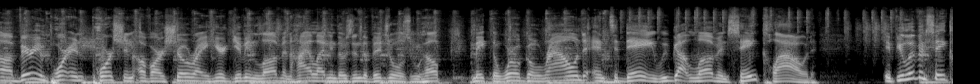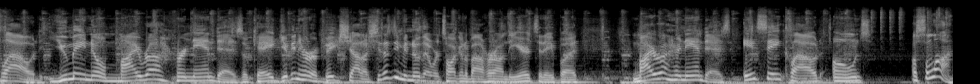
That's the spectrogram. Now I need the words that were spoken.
a very important portion of our show right here, giving love and highlighting those individuals who help make the world go round. And today we've got love in St. Cloud. If you live in St. Cloud, you may know Myra Hernandez, okay? Giving her a big shout out. She doesn't even know that we're talking about her on the air today, but Myra Hernandez in St. Cloud owns a salon.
